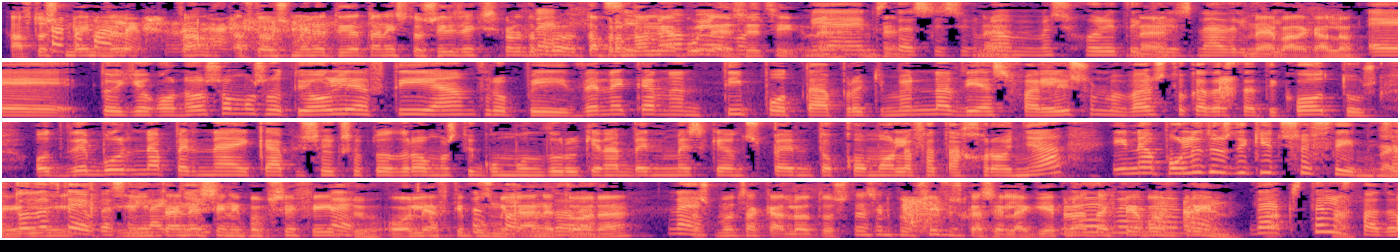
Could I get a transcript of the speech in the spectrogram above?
Αυτό, Θα σημαίνει, το βέβαια- παλέψουν, θα- ναι. αυτό σημαίνει ότι όταν έχει το ΣΥΡΙΖΑ έχεις όλα τα, Ναι, προ- τα προνόμια που συγγνώμη λες, όμως, έτσι. Μια Ναι, ένσταση, ναι. συγγνώμη, Ναι. με συγχωρείτε Ναι. κύριε συνάδελφοι. Ναι, παρακαλώ. Ε, το γεγονός όμως ότι όλοι αυτοί οι άνθρωποι δεν έκαναν τίποτα προκειμένου να διασφαλίσουν με βάση το καταστατικό τους ότι δεν μπορεί να περνάει κάποιος έξω από το δρόμο στην Κουμουνδούρου και να μπαίνει μέσα και να τους παίρνει το κόμμα όλα αυτά τα χρόνια, είναι απολύτως δική τους ευθύνη. Ναι, Αυτό δεν φταίει ο ή- Κασελάκη. Ήταν συνυποψήφοι Ναι. του. Όλοι αυτοί που Τέλος μιλάνε πάντων τώρα, Ναι. ας πούμε ο Τσακαλώτος, ήταν συνυποψήφιο Κασελάκη. Έπρεπε Ναι, να τα έχεις ναι, πει από ναι, ναι. πριν. Εντάξει, Α, τέλος α, πάντων.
